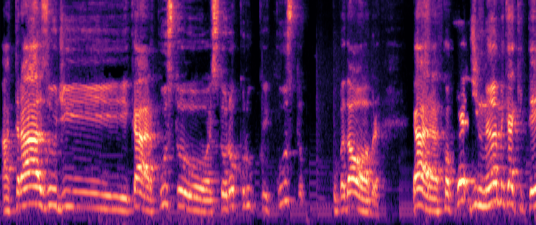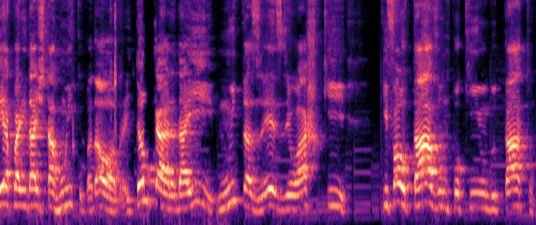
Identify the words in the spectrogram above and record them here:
Atraso de, cara, custo, estourou custo, culpa da obra. Cara, qualquer dinâmica que tem, a qualidade está ruim, culpa da obra. Então, cara, daí, muitas vezes, eu acho que, que faltava um pouquinho do tato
